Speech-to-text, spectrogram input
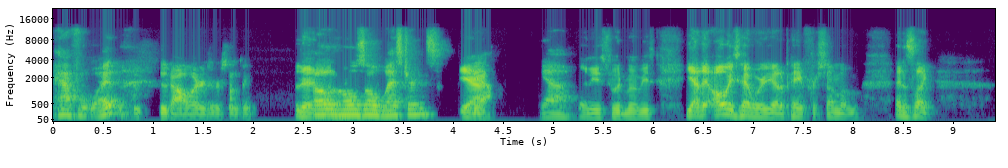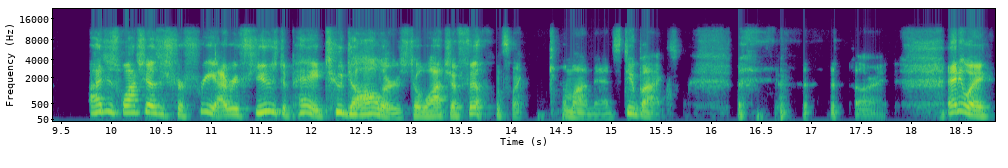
half of what? two dollars or something. The- Oh, those old westerns. yeah, yeah. Yeah. Clint Eastwood movies. Yeah, they always have where you got to pay for some of them, and it's like, I just watch the others for free. I refuse to pay two dollars to watch a film. It's like, come on, man, it's two bucks. All right. Anyway,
